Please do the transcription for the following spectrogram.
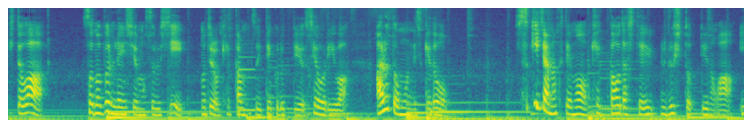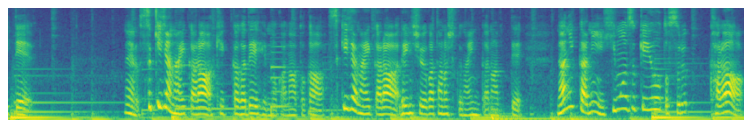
人はその分練習もするしもちろん結果もついてくるっていうセオリーはあると思うんですけど好きじゃなくても結果を出している人っていうのはいてなんやろ好きじゃないから結果が出えへんのかなとか好きじゃないから練習が楽しくないんかなって何かに紐付けようとするから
